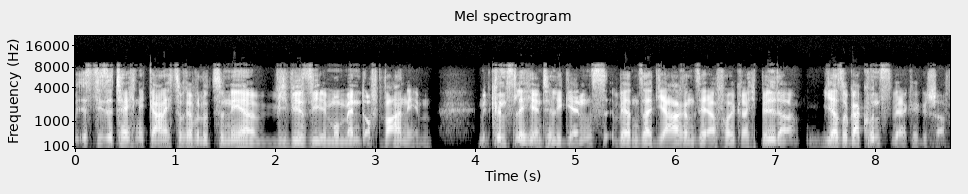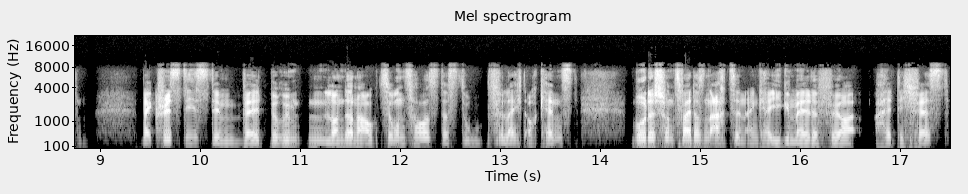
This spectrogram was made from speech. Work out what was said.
ist diese Technik gar nicht so revolutionär, wie wir sie im Moment oft wahrnehmen. Mit künstlicher Intelligenz werden seit Jahren sehr erfolgreich Bilder, ja sogar Kunstwerke geschaffen. Bei Christie's, dem weltberühmten Londoner Auktionshaus, das du vielleicht auch kennst, wurde schon 2018 ein KI-Gemälde für, halt dich fest,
